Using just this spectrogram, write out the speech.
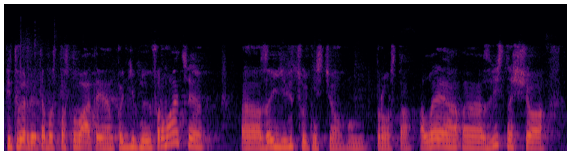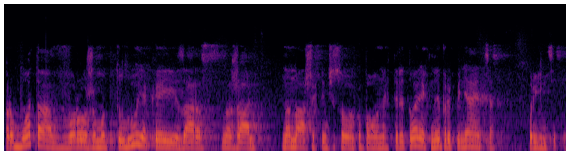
підтвердити або спростувати подібну інформацію е, за її відсутністю просто. Але е, звісно, що робота в ворожому тилу, який зараз, на жаль, на наших тимчасово окупованих територіях не припиняється в принципі.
